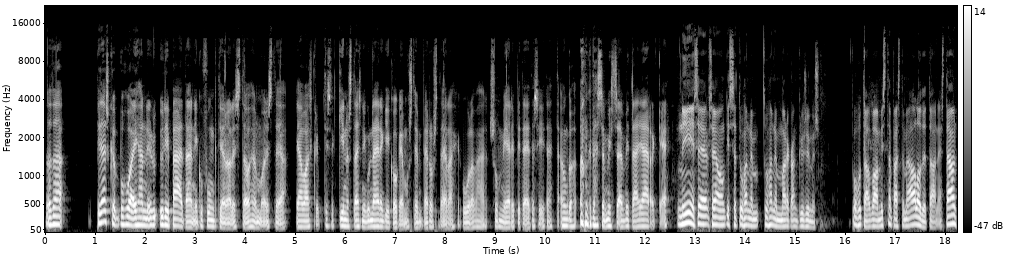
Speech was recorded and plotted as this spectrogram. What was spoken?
Tota, pitäisikö puhua ihan ylipäätään niin kuin funktionaalisesta ohjelmoinnista ja JavaScriptista? Kiinnostaisi niin kuin näidenkin kokemusten perusteella ehkä kuulla vähän sun mielipiteitä siitä, että onko, onko tässä missään mitään järkeä. Niin, se, se onkin se tuhannen, tuhannen markan kysymys puhutaan vaan, mistä päästä me aloitetaan. Tämä on,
